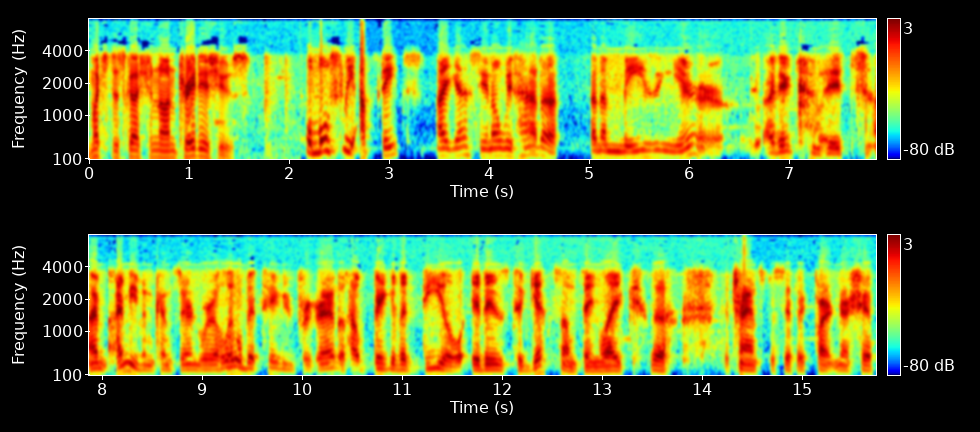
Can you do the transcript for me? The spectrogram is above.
Much discussion on trade issues. Well, mostly updates, I guess. You know, we've had a an amazing year. I think it's. I'm. I'm even concerned we're a little bit taking for granted how big of a deal it is to get something like the the Trans-Pacific Partnership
